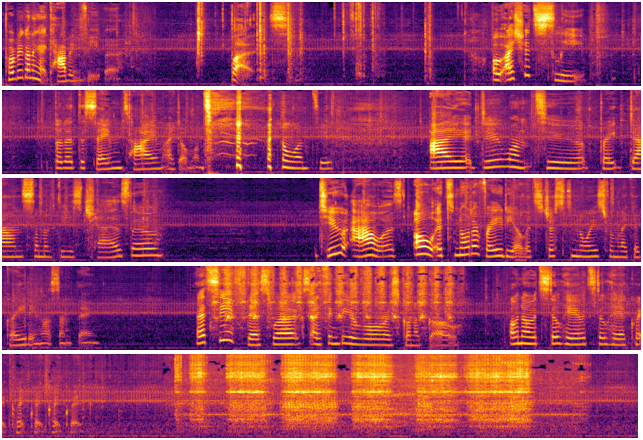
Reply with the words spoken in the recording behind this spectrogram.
probably gonna get cabin fever, but oh, I should sleep, but at the same time, I don't want to. I don't want to. I do want to break down some of these chairs though. Two hours? Oh, it's not a radio, it's just noise from like a grating or something. Let's see if this works. I think the Aurora's gonna go. Oh no, it's still here, it's still here. Quick, quick, quick, quick, quick.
